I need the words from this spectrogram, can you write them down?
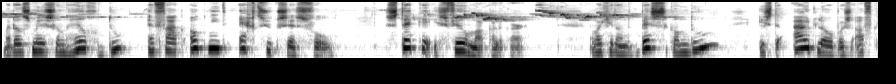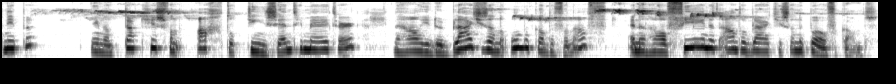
maar dat is meestal een heel gedoe en vaak ook niet echt succesvol. Stekken is veel makkelijker. En wat je dan het beste kan doen, is de uitlopers afknippen. Neem dan takjes van 8 tot 10 centimeter. Dan haal je de blaadjes aan de onderkant ervan af en dan halveer je het aantal blaadjes aan de bovenkant.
